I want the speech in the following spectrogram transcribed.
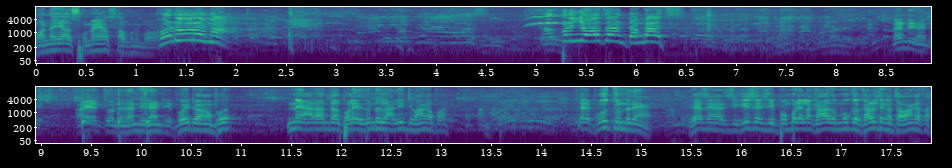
மொனையா சுனையா சாப்பிடணும் பாவா. கொடூரமா. கப்பலிங்க ஓசான் டொங்காஸ். நன்றி நன்றி. ஆயிரத்தி ஒன்று. நன்றி நன்றி. போயிட்டு வாங்க போ. இன்னும் யாராக இருந்தாலும் பழைய துண்டுலாம் அள்ளிட்டு வாங்கப்பா. சரி புது துண்டு தான் ரேஷன் அரிசி கீசரிசி பொம்பளை எல்லாம் காது மூக்க கழட்டுங்க தா வாங்கத்தா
